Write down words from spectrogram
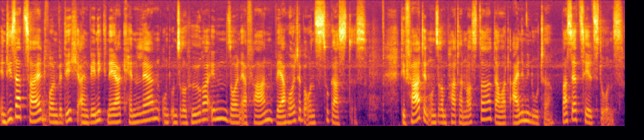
In dieser Zeit wollen wir dich ein wenig näher kennenlernen und unsere HörerInnen sollen erfahren, wer heute bei uns zu Gast ist. Die Fahrt in unserem Paternoster dauert eine Minute. Was erzählst du uns?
